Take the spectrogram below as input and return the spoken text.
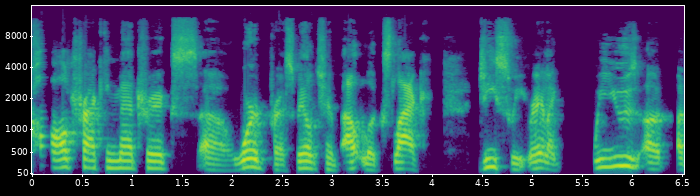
call tracking metrics uh, wordpress mailchimp outlook slack g suite right like we use a, a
